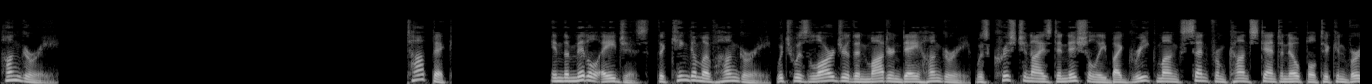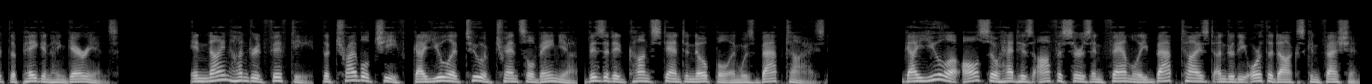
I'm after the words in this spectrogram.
Hungary in the Middle Ages, the Kingdom of Hungary which was larger than modern-day Hungary was Christianized initially by Greek monks sent from Constantinople to convert the pagan Hungarians. In 950, the tribal chief, Gyula II of Transylvania, visited Constantinople and was baptized. Gyula also had his officers and family baptized under the Orthodox confession.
